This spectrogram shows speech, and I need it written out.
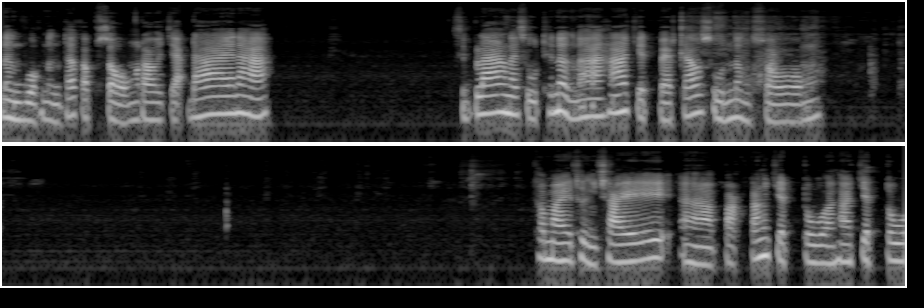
หนึ่งบวกหนึ่งเท่ากับสองเราจะได้นะคะสิบล่างในสูตรที่หนึ่งนะคะห้าเจ็ดแปดเก้าศูนย์หนึ่งสองทำไมถึงใช้อ่าปักตั้งเจ็ดตัวนะคะเจ็ดตัว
